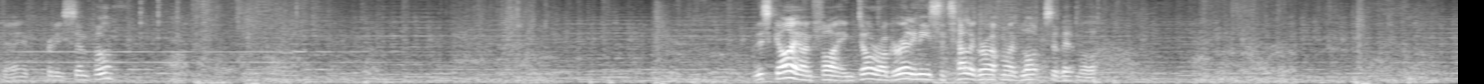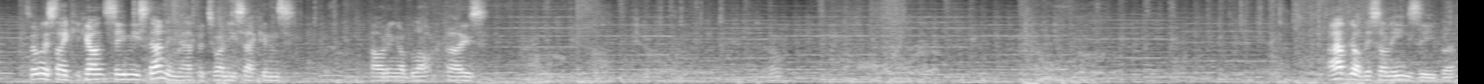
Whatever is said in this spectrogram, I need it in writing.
Okay, pretty simple. This guy I'm fighting, Dorog, really needs to telegraph my blocks a bit more. It's almost like you can't see me standing there for 20 seconds, holding a block pose. I have got this on easy, but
